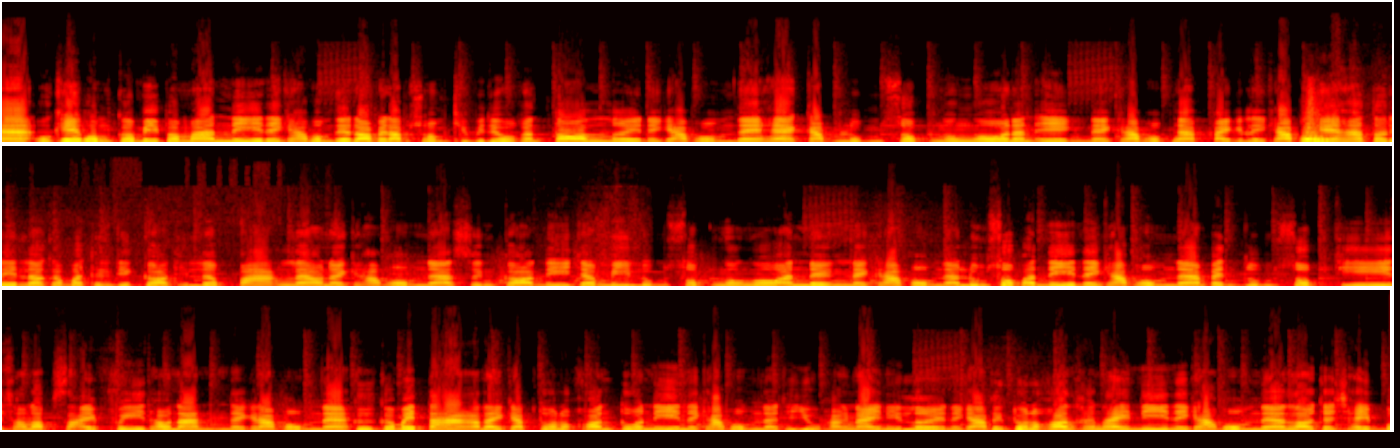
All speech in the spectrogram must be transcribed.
ฮะโอเค ผมก็มีประมาณนี้นะครับผมเดี๋ยวเราไปรับชมคลิปวิดีโอกันต่อเลยนะครับผมนะฮะกับหลุมศพโง่ๆนั่นเองนะครับผมนะไปกันเลยครับโอเคฮะตอนนี้เราก็มาถึงที่เกาะทิลเลอร์พาร์คแล้วนะครับผมนะซึ่งเกาะนี้จะมีหลุมศพโง่ๆอันนึงนะครับผมนะหลุมศพอันนี้นะครับผมนะเป็นหลุมศพที่สำหรับสายฟรีเท่านั้นนะครับผมนะคือก็ไม่ต่างอะไรกับตัวละครตัวนี้นะครับผมนะที่อยู่ข้างในนี้เลยนะครับซึ่งตัวละครข้างในนี้นะครับผมนะเราจะใช้โบ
